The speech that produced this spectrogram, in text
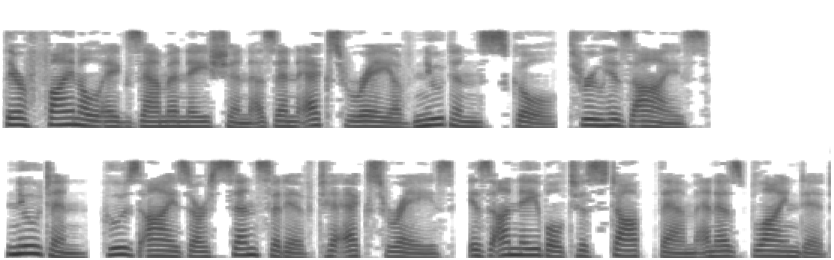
Their final examination is an X-ray of Newton's skull, through his eyes. Newton, whose eyes are sensitive to X-rays, is unable to stop them and is blinded.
